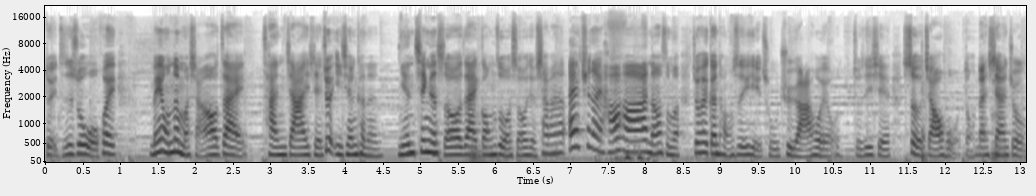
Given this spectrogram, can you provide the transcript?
对，只是说我会没有那么想要再参加一些，就以前可能年轻的时候在工作的时候，就下班了哎、欸、去哪里好好啊，然后什么就会跟同事一起出去啊，会有就是一些社交活动，但现在就。嗯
